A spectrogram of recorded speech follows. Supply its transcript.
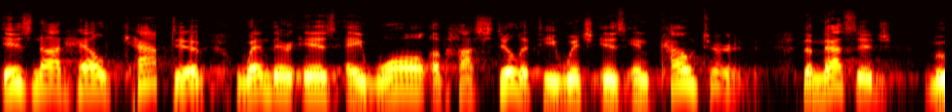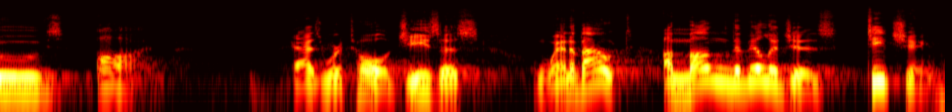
is not held captive when there is a wall of hostility which is encountered. The message moves on. As we're told, Jesus went about among the villages, teaching.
